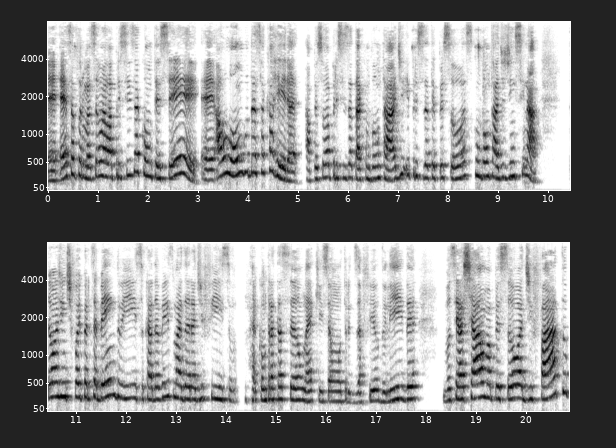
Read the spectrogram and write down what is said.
É, essa formação ela precisa acontecer é, ao longo dessa carreira. A pessoa precisa estar com vontade e precisa ter pessoas com vontade de ensinar. Então a gente foi percebendo isso, cada vez mais era difícil a contratação, né? Que isso é um outro desafio do líder. Você achar uma pessoa de fato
